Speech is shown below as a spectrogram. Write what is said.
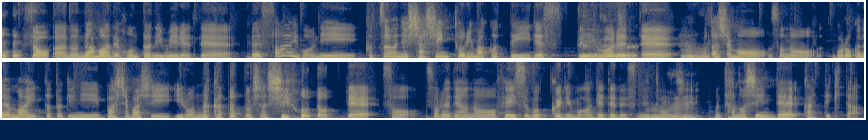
そうあの生で本当に見れてで最後に普通に写真撮りまくっていいですって言われて、うん。私もその56年前行った時にバシバシいろんな方と写真を撮ってそうそれであのフェイスブックにも上げてですね当時、楽しんで帰ってきた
